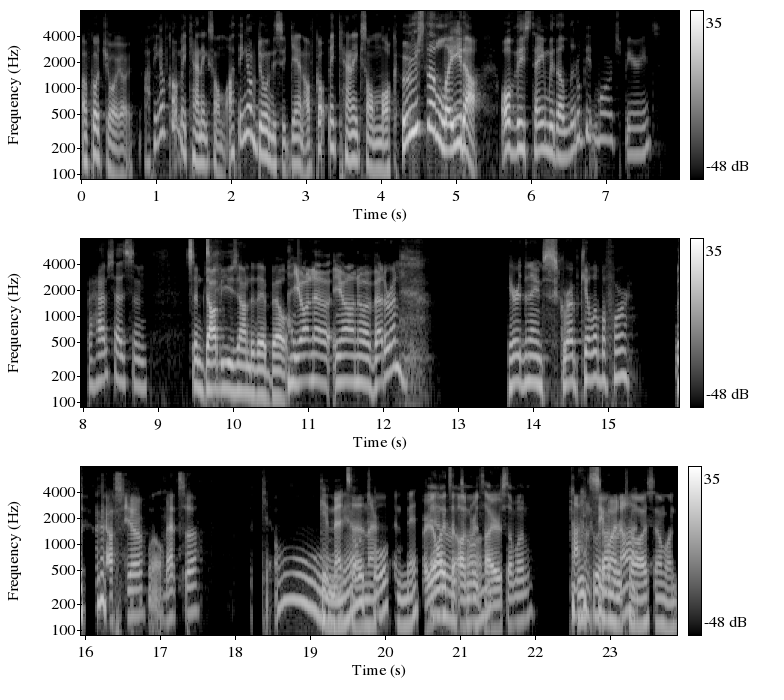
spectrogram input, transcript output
I've got Joyo. I think I've got mechanics on. I think I'm doing this again. I've got mechanics on lock. Who's the leader of this team with a little bit more experience? Perhaps has some some W's under their belt. You all know? You all know a veteran? You heard the name Scrub Killer before? Casio, Well. Metza. Oh, Get Metza now in there. Metza Are you out allowed to retirement. unretire someone? I we don't could see why unretire not. someone.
